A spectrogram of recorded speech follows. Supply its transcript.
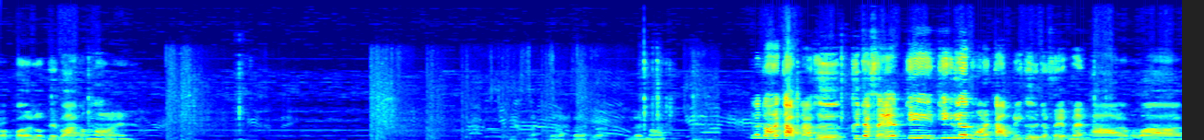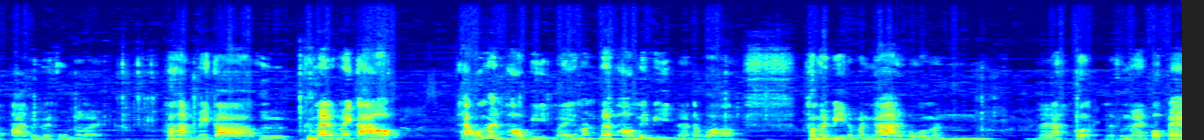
ก็เปิดรถพยาบาลสักหน่อยเลือดน้อยเลือดน้อยกลับนะคือ คือจะเซฟที่ที่เลือดน้อยกลับนี่คือจะเซฟแมนพาวนะเพราะว่าตายไปไม่คุ้มเท่าไหร่ทหารอเมริกาคือคือแมนอเมริกาเขาถามว่าแมนพาวบีดไหมมันแมนพาวไม่บีดนะ แต่ว่าทำให้บีดมันง่าย เพราะว่ามันไงนะก็เลฟแมนป้อแป้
